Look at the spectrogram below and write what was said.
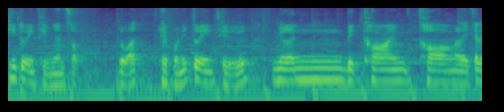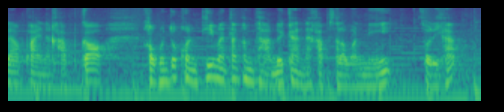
ที่ตัวเองถึงเงินสด หรือว่าเหตุผลที่ตัวเองถือเงินบิตคอยน์ทองอะไรก็แล้วไปนะครับ ก็ขอบคุณทุกคนที่มาตั้งคำถามด้วยกันนะครับสำหรับวันนี้ สวัสดีครับ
